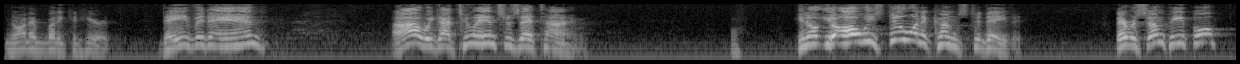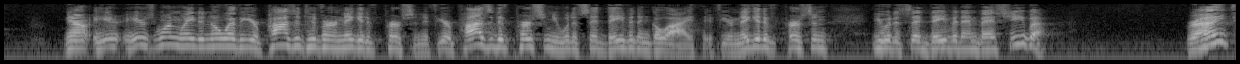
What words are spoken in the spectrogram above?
not everybody could hear it. David and. Ah, we got two answers that time. You know, you always do when it comes to David. There were some people. Now, here, here's one way to know whether you're a positive or a negative person. If you're a positive person, you would have said David and Goliath. If you're a negative person, you would have said David and Bathsheba. Right?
